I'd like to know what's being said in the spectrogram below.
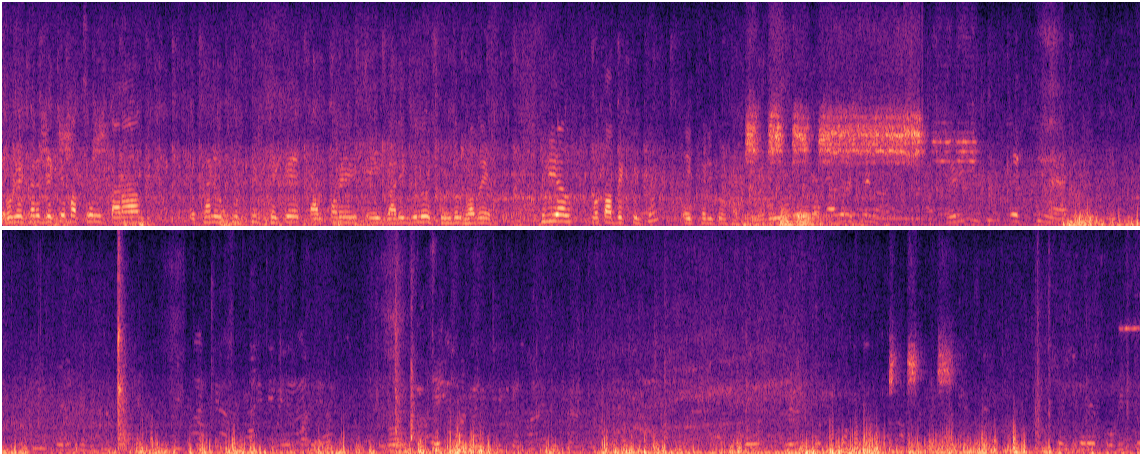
এবং এখানে দেখতে পাচ্ছেন তারা এখানে উপস্থিত থেকে তারপরে এই গাড়িগুলো সুন্দরভাবে সিরিয়াল মোতাবেক কিন্তু এই ফেরিতেও থাকে এবং ফেরি কিন্তু একটি না, দুটি ফেরি কিন্তু এবং এই ফেরি থেকে এবং ফেরি বিশেষ করে পবিত্র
